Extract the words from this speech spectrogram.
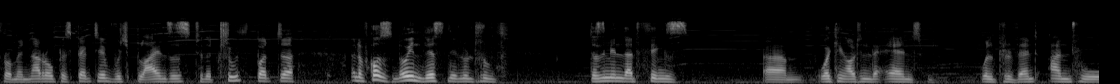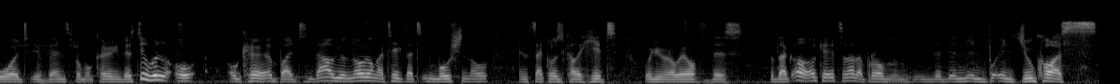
from a narrow perspective, which blinds us to the truth. But, uh, and of course, knowing this little truth doesn't mean that things um, working out in the end will prevent untoward events from occurring. They still will occur, but now you'll no longer take that emotional and psychological hit when you're aware of this. You'll be like, oh, okay, it's another problem. In, in, in due course,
